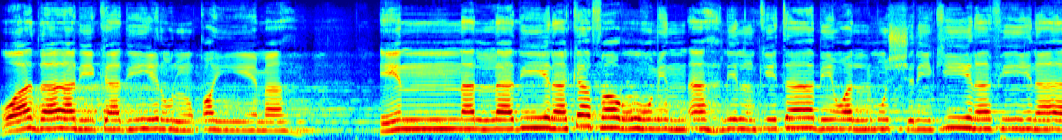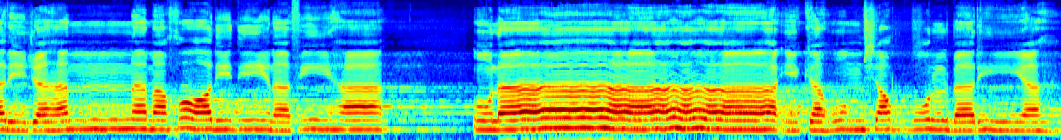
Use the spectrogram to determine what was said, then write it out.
وذلك دين القيمة. إن الذين كفروا من أهل الكتاب والمشركين في نار جهنم خالدين فيها. أولئك هم شر البرية.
